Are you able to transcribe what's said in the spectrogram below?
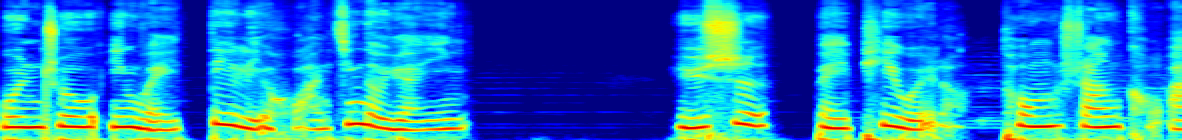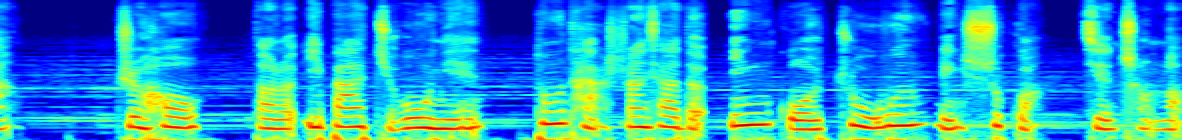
温州因为地理环境的原因，于是被辟为了通商口岸。之后，到了一八九五年，东塔山下的英国驻温领事馆建成了。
